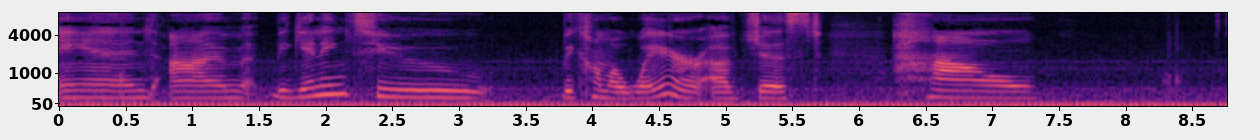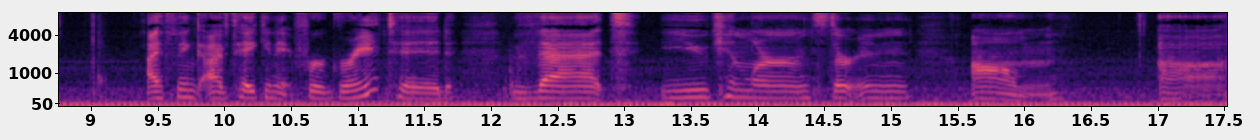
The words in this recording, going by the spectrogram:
and I'm beginning to become aware of just how I think I've taken it for granted that you can learn certain um, uh,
